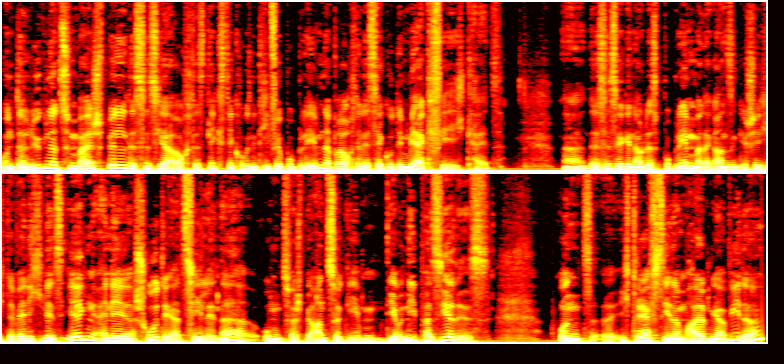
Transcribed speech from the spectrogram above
Und der Lügner zum Beispiel, das ist ja auch das nächste kognitive Problem, der braucht eine sehr gute Merkfähigkeit. Ja, das ist ja genau das Problem bei der ganzen Geschichte. Wenn ich Ihnen jetzt irgendeine Schote erzähle, ne, um zum Beispiel anzugeben, die aber nie passiert ist, und äh, ich treffe Sie in einem halben Jahr wieder,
